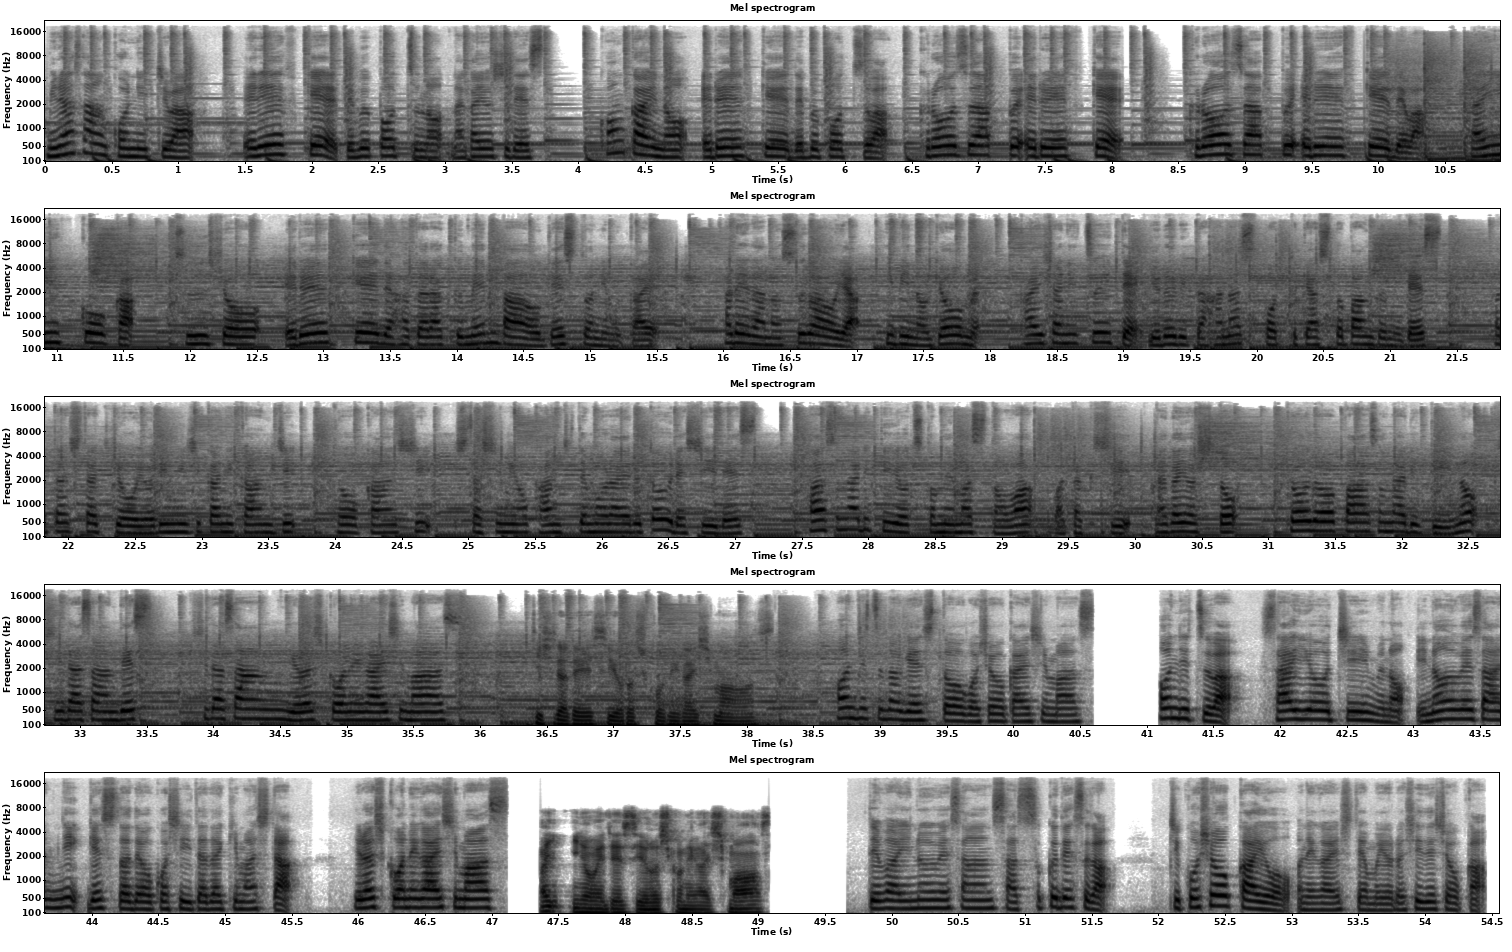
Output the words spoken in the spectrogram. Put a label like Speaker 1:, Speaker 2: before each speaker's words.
Speaker 1: 皆さんこんにちは。LFK デブポッツの長吉です。今回の LFK デブポッツはクローズアップ LFK クローズアップ LFK では LINE 福岡通称 LFK で働くメンバーをゲストに迎え彼らの素顔や日々の業務会社についてゆるりと話すポッドキャスト番組です。私たちをより身近に感じ共感し親しみを感じてもらえると嬉しいです。パーソナリティを務めますのは私長吉と共同パーソナリティの岸田さんです。岸田さんよろしくお願いします。
Speaker 2: 岸田です。よろしくお願いします。
Speaker 1: 本日のゲストをご紹介します。本日は採用チームの井上さんにゲストでお越しいただきました。よろしくお願いします。
Speaker 3: はい、井上です。よろしくお願いします。
Speaker 1: では井上さん早速ですが自己紹介をお願いしてもよろしいでしょうか？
